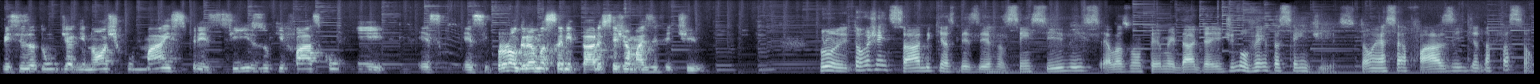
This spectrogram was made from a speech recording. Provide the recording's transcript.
Precisa de um diagnóstico mais preciso que faz com que esse, esse cronograma sanitário seja mais efetivo? Bruno, então a gente sabe que as bezerras sensíveis, elas vão ter uma idade aí de 90 a 100 dias. Então essa é a fase de adaptação.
